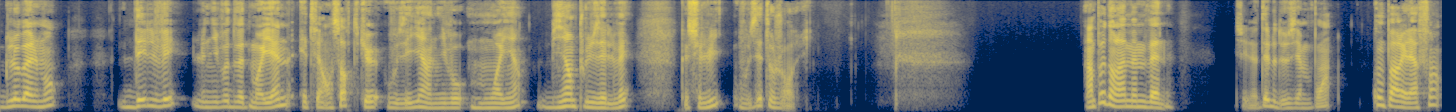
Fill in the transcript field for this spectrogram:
globalement d'élever le niveau de votre moyenne et de faire en sorte que vous ayez un niveau moyen bien plus élevé que celui où vous êtes aujourd'hui. Un peu dans la même veine, j'ai noté le deuxième point, comparer la fin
